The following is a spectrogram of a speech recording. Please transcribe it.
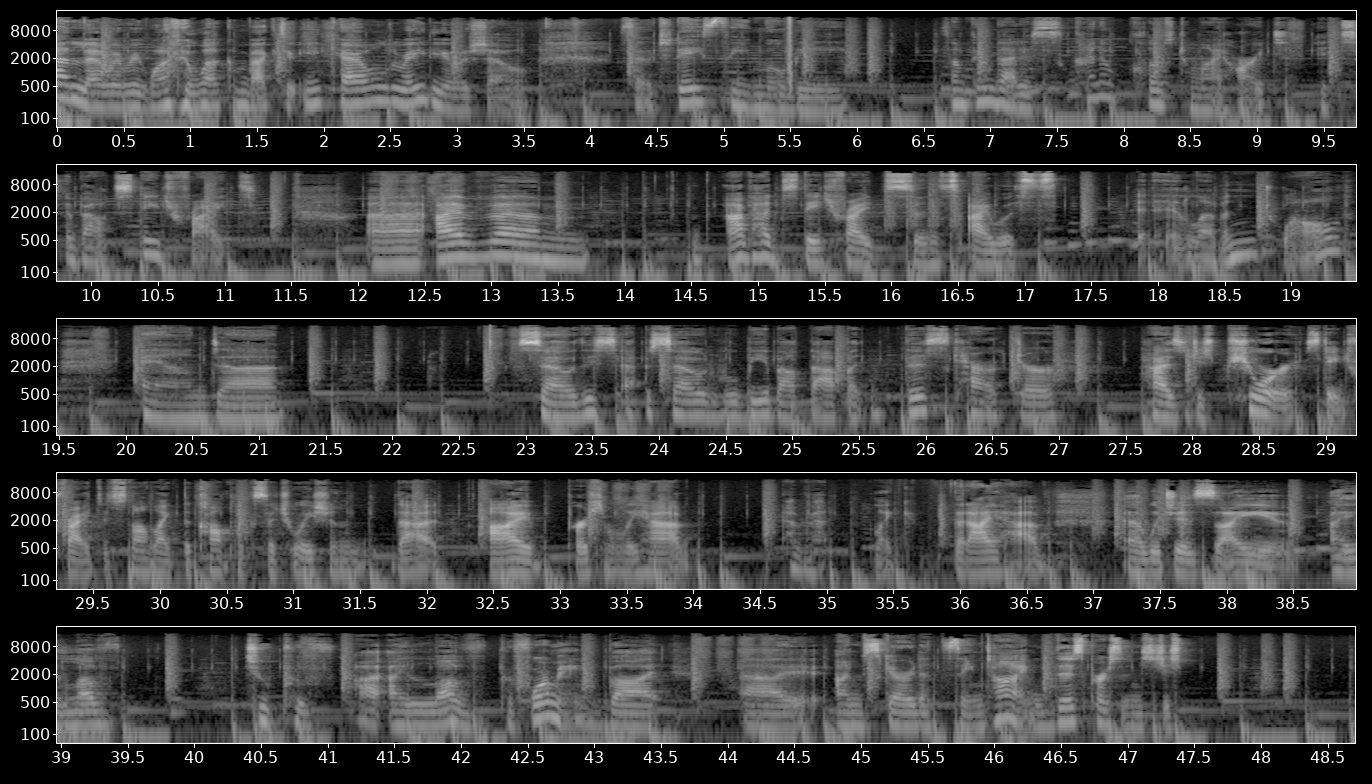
Hello, everyone, and welcome back to E Carol Radio Show. So, today's theme will be something that is kind of close to my heart. It's about stage fright. Uh, I've um, I've had stage fright since I was 11, 12, and uh, so this episode will be about that. But this character has just pure stage fright. It's not like the complex situation that I personally have have like that I have, uh, which is I I love to perf- I, I love performing, but uh, I'm scared at the same time. This person's just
